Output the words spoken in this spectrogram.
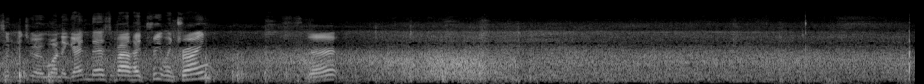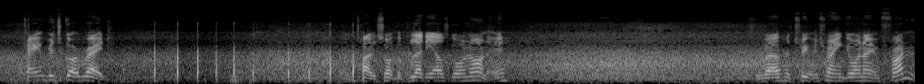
7201 again. There's the Railhead treatment train. There. Cambridge got red. Entirely sure what the bloody hell's going on here. So Railhead treatment train going out in front.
